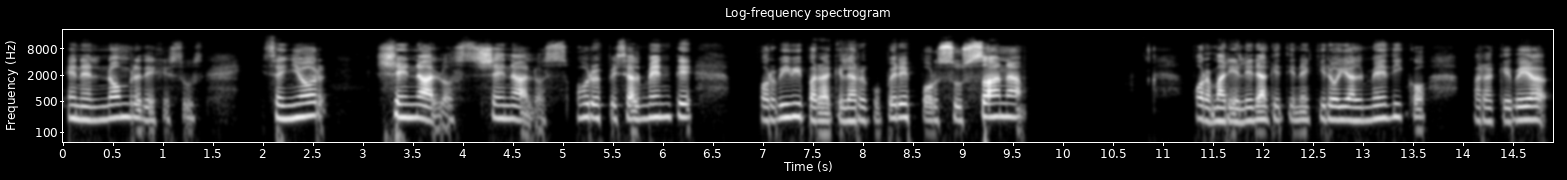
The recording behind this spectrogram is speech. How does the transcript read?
en el nombre de Jesús. Señor, llenalos, llenalos. Oro especialmente por Vivi para que la recuperes, por Susana, por María Elena que tiene que ir hoy al médico para que vea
